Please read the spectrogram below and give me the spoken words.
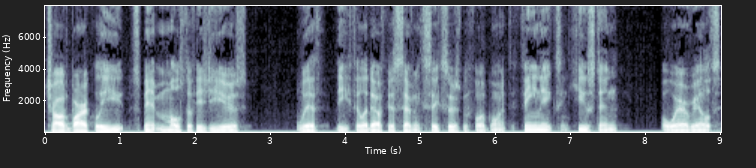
Charles Barkley spent most of his years with the Philadelphia 76ers before going to Phoenix and Houston or wherever else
